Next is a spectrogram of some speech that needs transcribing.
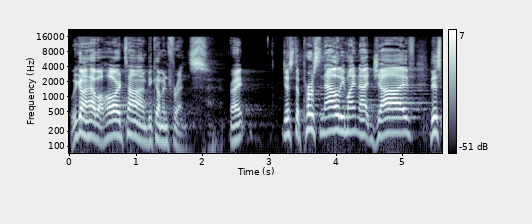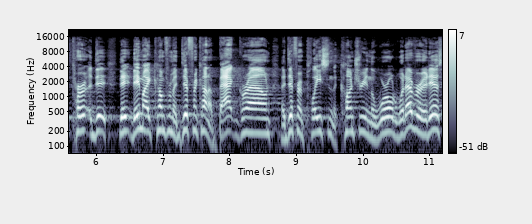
going to have a hard time becoming friends, right? Just the personality might not jive. This per, they, they might come from a different kind of background, a different place in the country, in the world, whatever it is.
